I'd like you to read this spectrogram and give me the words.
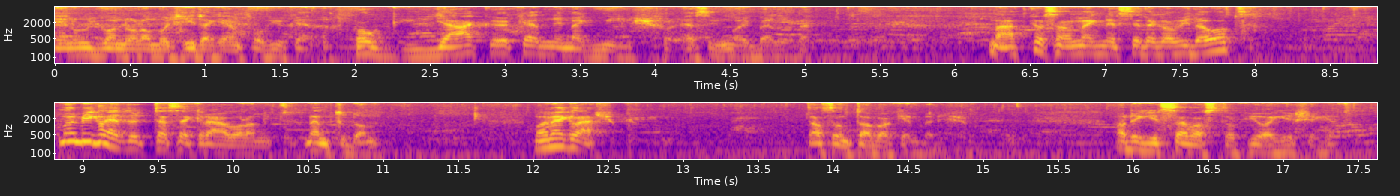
Én úgy gondolom, hogy hidegen fogjuk el. Fogják ők enni, meg mi is eszünk majd belőle. Na hát köszönöm, megnéztétek a videót. Majd még lehet, hogy teszek rá valamit. Nem tudom. Majd meglássuk. Azt mondta a vakember is. Addig is szevasztok, jó egészséget!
